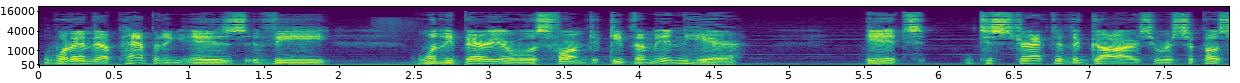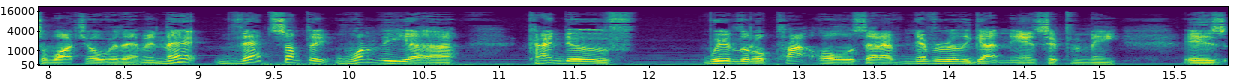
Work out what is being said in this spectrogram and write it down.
what ended up happening is the when the barrier was formed to keep them in here, it distracted the guards who were supposed to watch over them, and that that's something one of the uh, kind of weird little plot holes that I've never really gotten answered for me is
